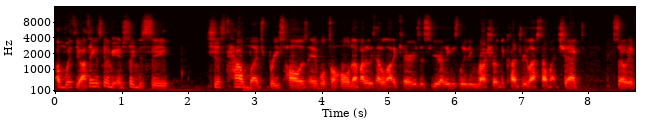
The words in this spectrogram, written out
I'm with you. I think it's going to be interesting to see just how much Breece Hall is able to hold up. I know he's had a lot of carries this year. I think he's leading rusher in the country last time I checked. So if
